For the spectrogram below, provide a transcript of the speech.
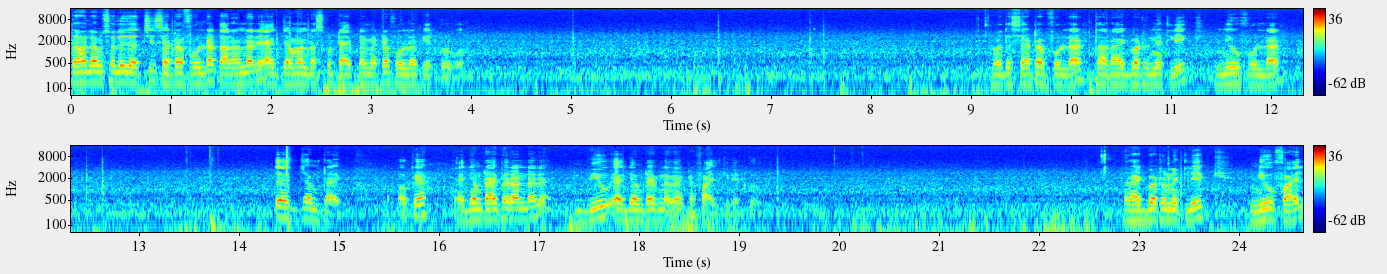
তাহলে আমি চলে যাচ্ছি, সেট ফোল্ডার তার আন্ডারে এক্সাম আন্ডারস্কোর টাইপ নামে একটা ফোল্ডার ক্রিয়েট করব। আমাদের সেট আপ ফোল্ডার তার রাইট বাটনে click new folder exam type okay exam টাইপের আন্ডারে ভিউ এক্সাম টাইপ নামে একটা ফাইল ক্রিয়েট করব। রাইট বাটনে ক্লিক নিউ ফাইল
